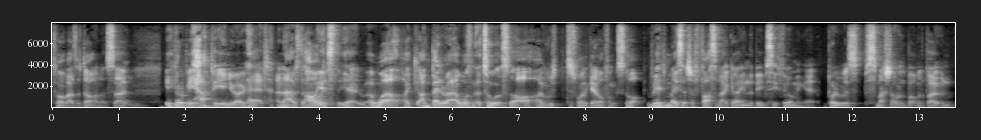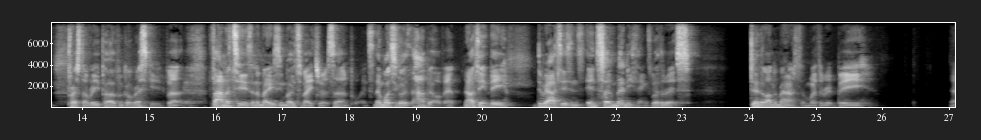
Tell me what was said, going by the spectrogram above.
12 hours of darkness. So mm. You've got to be happy in your own head. And that was the Are you? hardest. Yeah. uh, Well, I, I'm better at I wasn't at all at the start. I was just want to get off and stop. We hadn't made such a fuss about going the BBC filming it. Probably was smashed a hole in the bottom of the boat and pressed our EPIRB and got rescued. But vanity is an amazing motivator at certain points. And then once you got into the habit of it, now I think the the reality is in, in so many things, whether it's doing the London Marathon, whether it be uh,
